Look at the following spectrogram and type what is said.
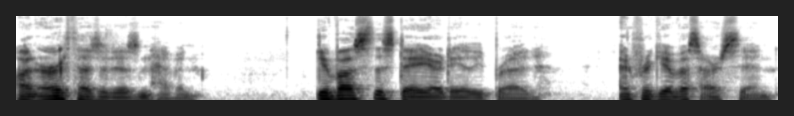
on earth as it is in heaven. Give us this day our daily bread, and forgive us our sin,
